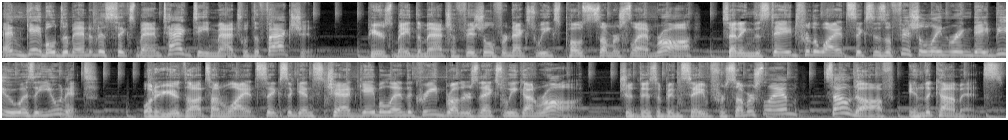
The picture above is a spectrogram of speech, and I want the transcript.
and Gable demanded a six man tag team match with the faction. Pearce made the match official for next week's post SummerSlam Raw, setting the stage for the Wyatt Sicks's official in ring debut as a unit. What are your thoughts on Wyatt Sicks against Chad Gable and the Creed brothers next week on Raw? Should this have been saved for SummerSlam? Sound off in the comments.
